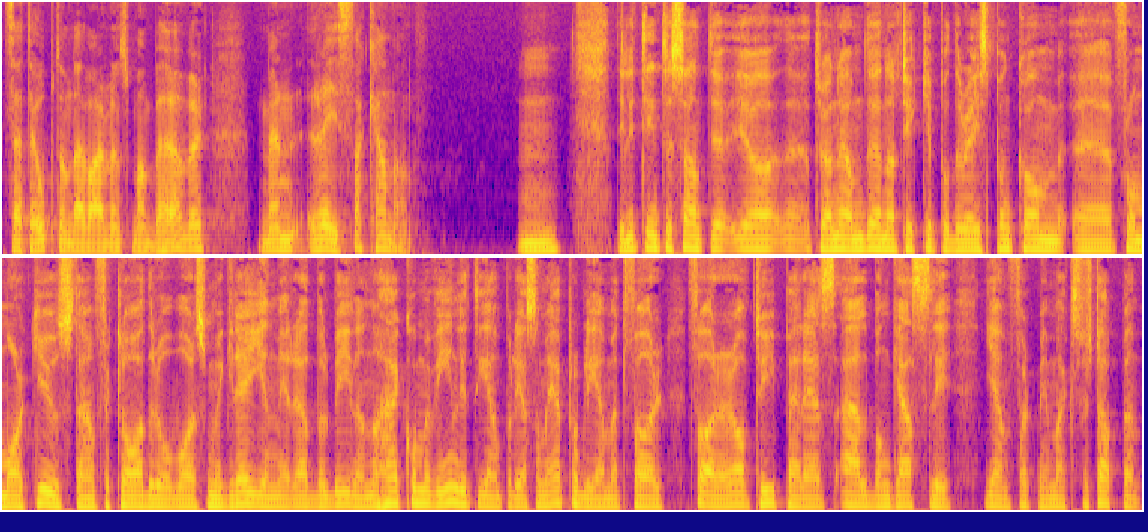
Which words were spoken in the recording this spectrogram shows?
sätta ihop de där varven som man behöver. Men racea kan han. Mm. Det är lite intressant, jag, jag, jag, tror jag nämnde en artikel på TheRace.com eh, från Mark Hughes där han förklarade då vad som är grejen med Red Bull-bilen. Och här kommer vi in lite grann på det som är problemet för förare av typ Perez, Albon, Gasly jämfört med Max Verstappen.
